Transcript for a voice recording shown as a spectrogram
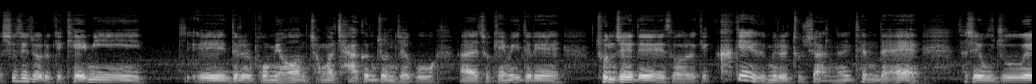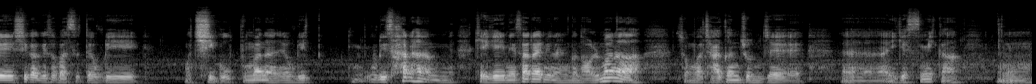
실제적으로 이렇게 개미들을 보면 정말 작은 존재고 아, 저 개미들의 존재에 대해서 이렇게 크게 의미를 두지 않을 텐데 사실 우주의 시각에서 봤을 때 우리 뭐 지구뿐만 아니라 우리 우리 사람 개개인의 사람이라는 건 얼마나 정말 작은 존재이겠습니까? 음,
